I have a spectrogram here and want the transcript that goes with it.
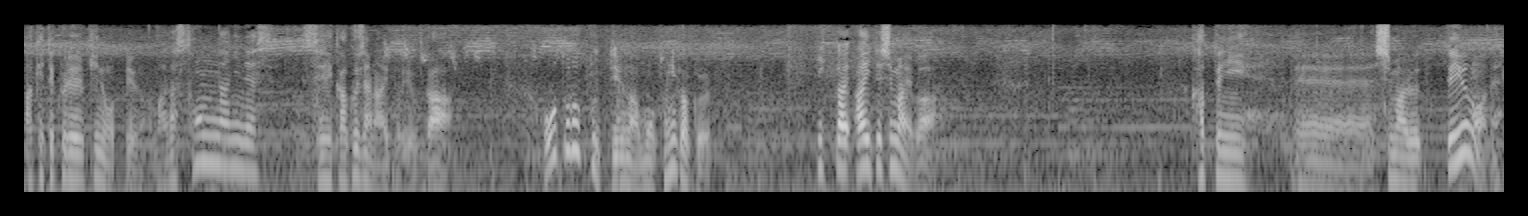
開けてくれる機能っていうのはまだそんなにね正確じゃないというかオートロックっていうのはもうとにかく一回開いてしまえば勝手に、えー、閉まるっていうのはね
